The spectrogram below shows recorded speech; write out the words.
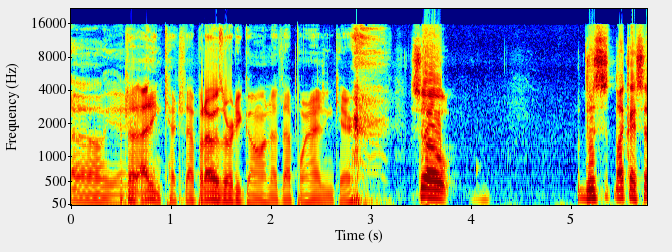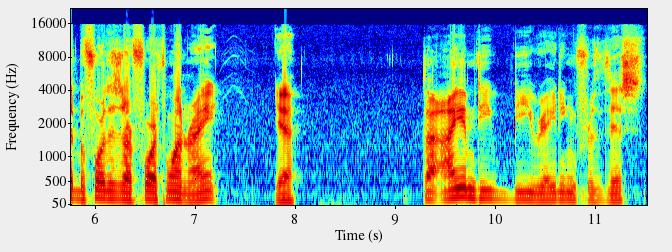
Oh yeah. I, I didn't catch that, but I was already gone at that point. I didn't care. So this, like I said before, this is our fourth one, right? yeah. The IMDb rating for this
